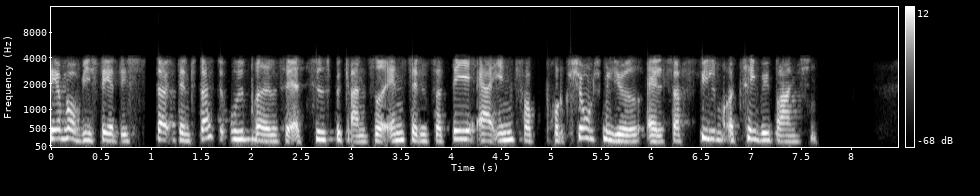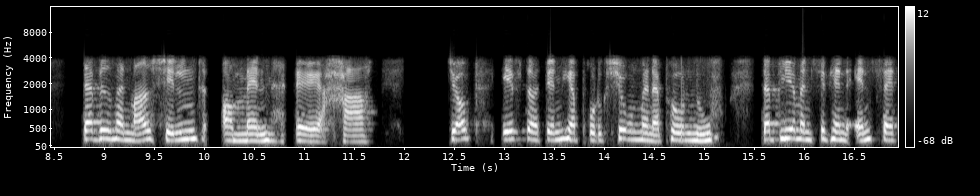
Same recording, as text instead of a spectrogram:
der, hvor vi ser det stør- den største udbredelse af tidsbegrænsede ansættelser, det er inden for produktionsmiljøet, altså film- og tv-branchen. Der ved man meget sjældent, om man øh, har job efter den her produktion, man er på nu. Der bliver man simpelthen ansat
